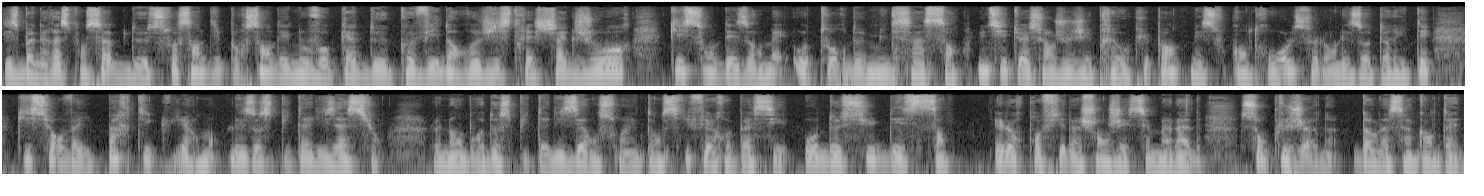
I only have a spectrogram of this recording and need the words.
Lisbonne est responsable de 70% des nouveaux cas de Covid enregistrés chaque jour, qui sont désormais autour de 1500. Une situation jugée préoccupante, mais sous contrôle selon les autorités qui surveillent particulièrement les hospitalisations. Le nombre d'hospitalisés en soins intensifs est repassé au-dessus des 100 et leur profil a changé. Ces malades sont plus jeunes, dans la cinquantaine.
